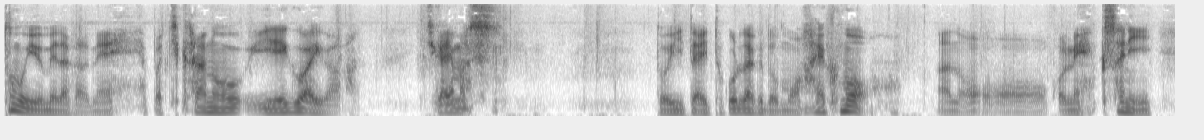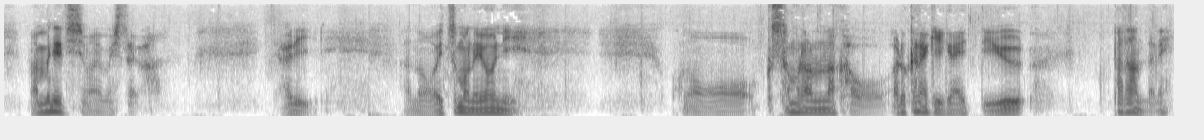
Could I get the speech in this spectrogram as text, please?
最も有名だからね、やっぱ力の入れ具合が違います。と言いたいところだけども、早くも、あのーこれね、草にまみれてしまいましたが、やはり、あのいつものように、この草むらの中を歩かなきゃいけないっていうパターンだね。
